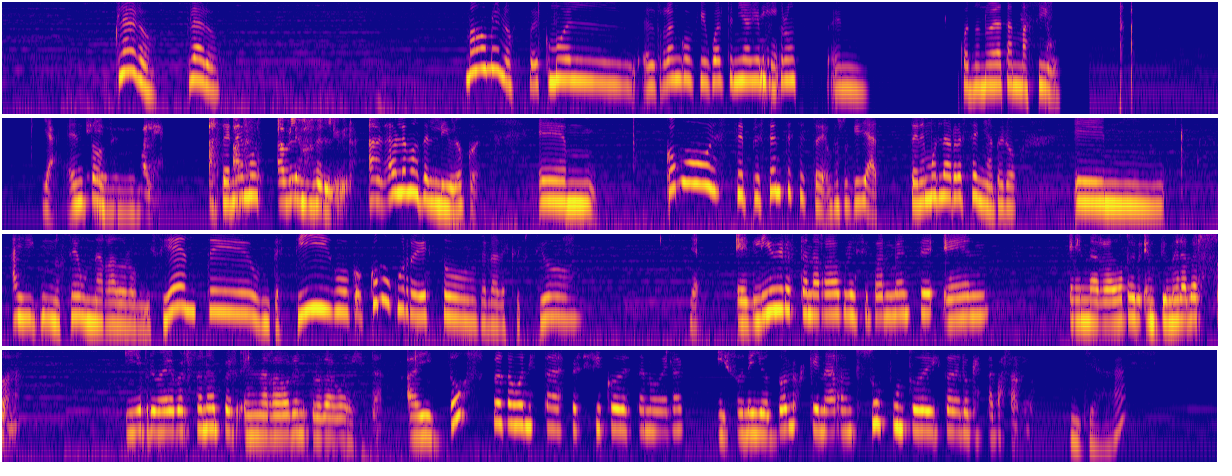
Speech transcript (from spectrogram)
Claro, claro. Más o menos, es como el, rango que igual tenía Game of Thrones en, cuando no era tan masivo. Ya, entonces. Em, vale. Tenemos. hablemos del libro. Hablemos del libro. Em, ¿Cómo se presenta esta historia? Pues porque ya tenemos la reseña, pero eh, hay, no sé, un narrador omnisciente, un testigo. ¿Cómo ocurre esto de la descripción? El libro está narrado principalmente en, en narrador en primera persona. Y en primera persona el narrador el protagonista. Hay dos protagonistas específicos de esta novela y son ellos dos los que narran su punto de vista de lo que está pasando. Ya.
